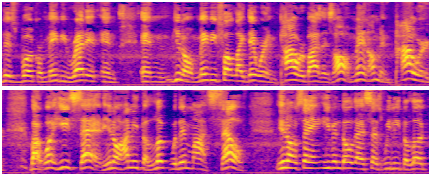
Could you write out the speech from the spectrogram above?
this book or maybe read it and and you know maybe felt like they were empowered by this oh man i'm empowered by what he said you know i need to look within myself you know saying even though that says we need to look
